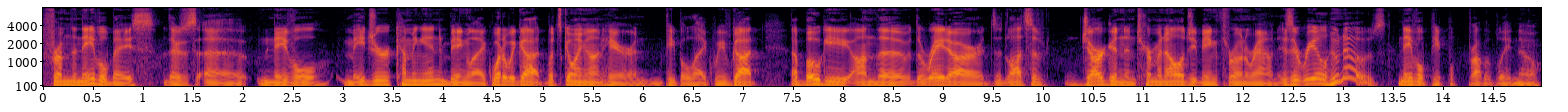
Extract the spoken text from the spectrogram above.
from the naval base. There's a naval major coming in being like, "What do we got? What's going on here?" And people like, "We've got a bogey on the the radar." Lots of jargon and terminology being thrown around. Is it real? Who knows? Naval people probably know.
